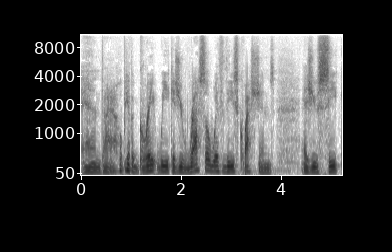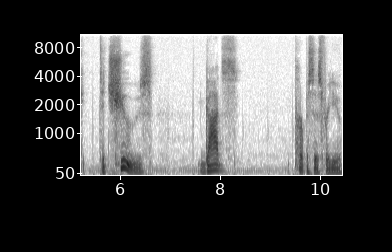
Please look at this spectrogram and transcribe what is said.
And I hope you have a great week as you wrestle with these questions, as you seek to choose God's purposes for you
